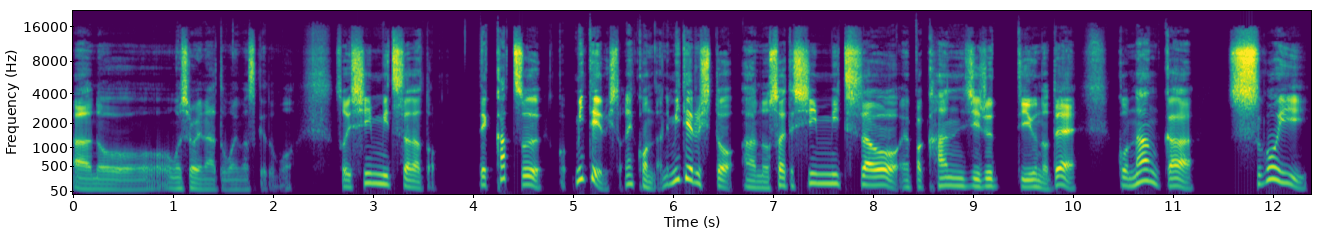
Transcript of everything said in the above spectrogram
あのー、面白いなと思いますけども。そういう親密さだと。で、かつ、見ている人ね、今度はね、見ている人、あの、そうやって親密さをやっぱ感じるっていうので、こうなんか、すごい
